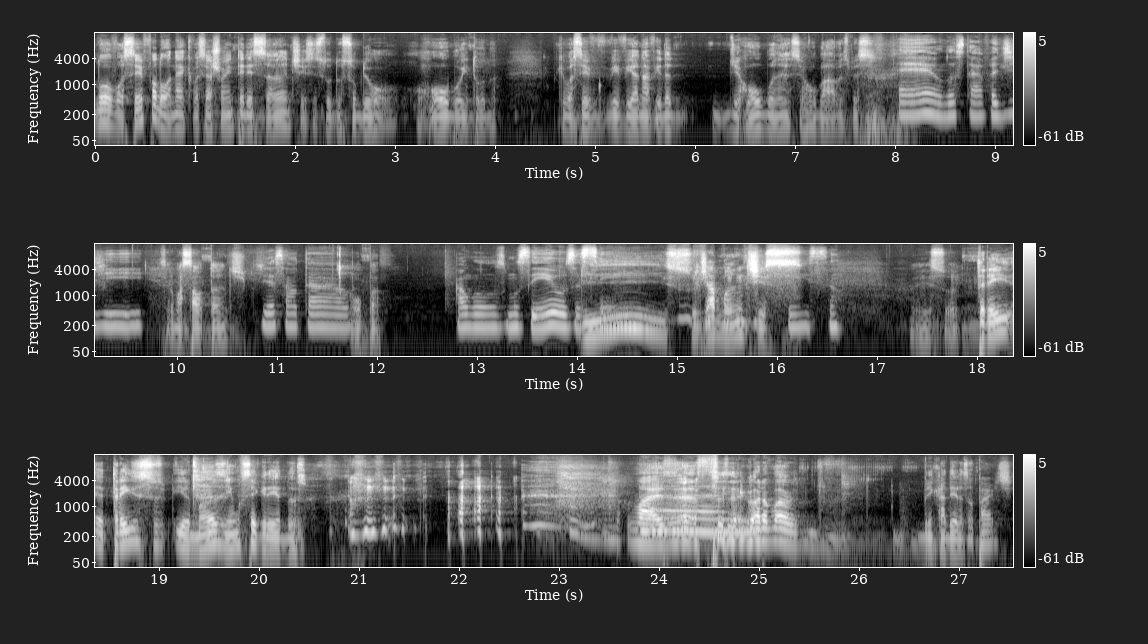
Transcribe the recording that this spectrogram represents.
Lô, você falou, né, que você achou interessante esse estudo sobre o, o roubo e tudo. Que você vivia na vida de roubo, né? Você roubava as pessoas. É, eu gostava de, Você era uma assaltante. de assaltar Opa. alguns museus, assim. Isso, diamantes. Isso. Isso. Três, eh, três irmãs e um segredo. Mas eh, agora uma- brincadeiras à parte.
